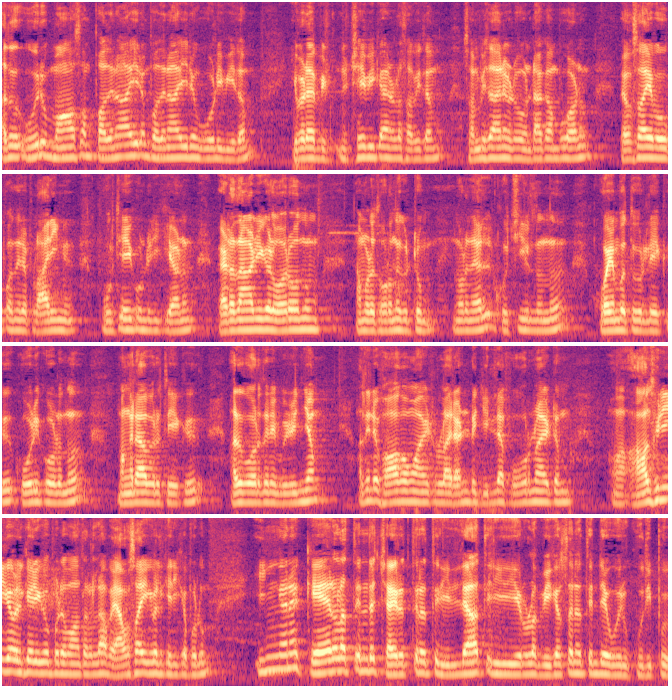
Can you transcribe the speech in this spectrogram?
അത് ഒരു മാസം പതിനായിരം പതിനായിരം കോടി വീതം ഇവിടെ നിക്ഷേപിക്കാനുള്ള സവിധം സംവിധാനം ഇവിടെ ഉണ്ടാക്കാൻ പോവുകയാണ് വ്യവസായ വകുപ്പ് അതിന്റെ പ്ലാനിങ് പൂർത്തിയായിക്കൊണ്ടിരിക്കുകയാണ്. ഇടനാഴികൾ ഓരോന്നും നമ്മൾ തുറന്നു കിട്ടും എന്ന് പറഞ്ഞാൽ കൊച്ചിയിൽ നിന്ന് കോയമ്പത്തൂരിലേക്ക് കോഴിക്കോട് നിന്ന് മംഗലാപുരത്തേക്ക് അതുപോലെ തന്നെ വിഴിഞ്ഞം. അതിന്റെ ഭാഗമായിട്ടുള്ള രണ്ട് ജില്ല പൂർണമായിട്ടും ആധുനികവൽക്കരിക്കപ്പെടും മാത്രമല്ല വ്യാവസായികവൽക്കരിക്കപ്പെടും. ഇങ്ങനെ കേരളത്തിന്റെ ചരിത്രത്തിൽ ഇല്ലാത്ത രീതിയിലുള്ള വികസനത്തിന്റെ ഒരു കുതിപ്പ്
